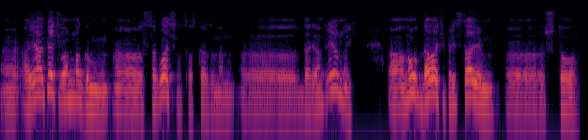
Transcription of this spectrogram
Э, а я опять во многом э, согласен со сказанным э, Дарьей Андреевной. А, ну, давайте представим, что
